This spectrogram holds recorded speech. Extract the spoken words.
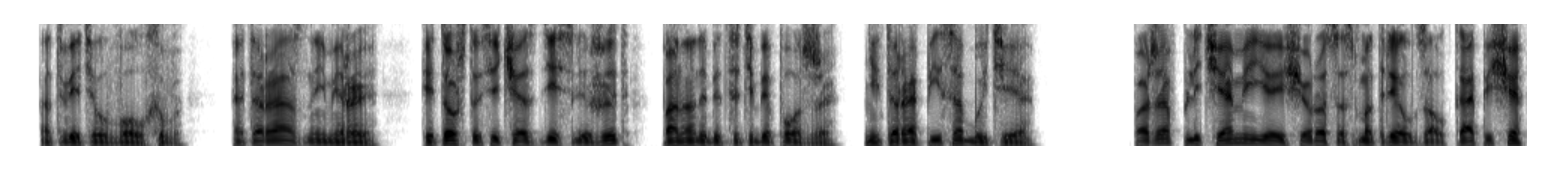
— ответил Волхов. «Это разные миры. И то, что сейчас здесь лежит, понадобится тебе позже. Не торопи события». Пожав плечами, я еще раз осмотрел зал капища,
